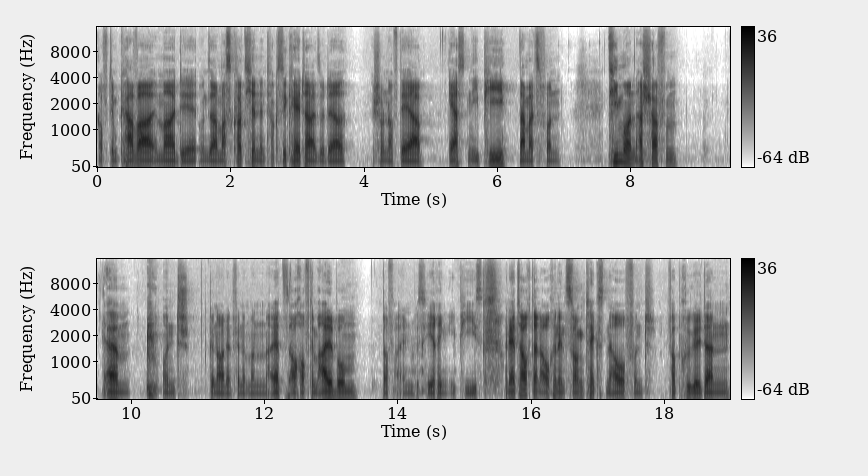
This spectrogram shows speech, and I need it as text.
auf dem Cover immer der, unser Maskottchen Intoxicator, also der schon auf der ersten EP, damals von Timon erschaffen. Ähm, und genau, den findet man jetzt auch auf dem Album und auf allen bisherigen EPs. Und er taucht dann auch in den Songtexten auf und verprügelt dann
